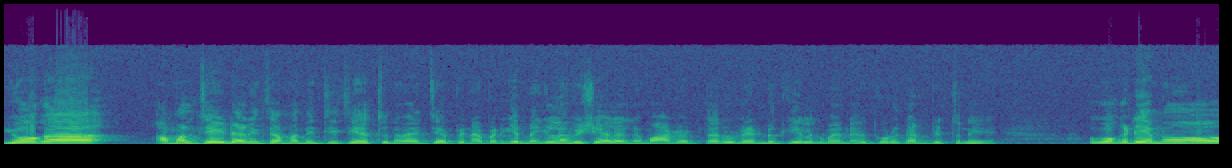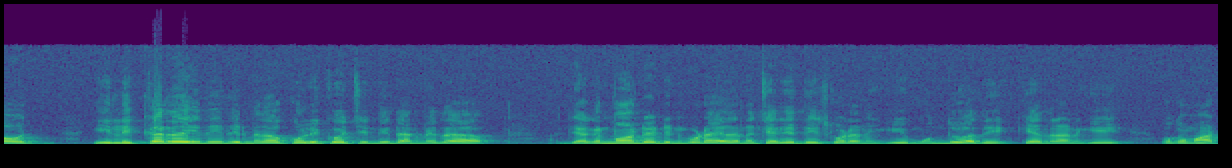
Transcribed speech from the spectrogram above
యోగా అమలు చేయడానికి సంబంధించి చేస్తున్నామని చెప్పినప్పటికీ మిగిలిన విషయాలన్నీ మాట్లాడతారు. రెండు కీలకమైనవి కూడా కనిపిస్తున్నాయి. ఒకటేమో ఈ లిక్కర్ ఇది దీని మీద ఒక కొలిక్ వచ్చింది. దాని మీద జగన్మోహన్ రెడ్డిని కూడా ఏదైనా చర్య తీసుకోవడానికి ముందు అది కేంద్రానికి ఒక మాట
